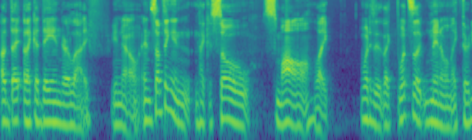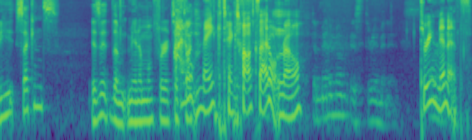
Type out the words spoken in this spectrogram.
a day, like a day in their life, you know, and something in like so small, like what is it like? What's the minimum? Like thirty seconds? Is it the minimum for TikTok? I don't make TikToks. I don't know. The minimum is three minutes. Three Or- minutes.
